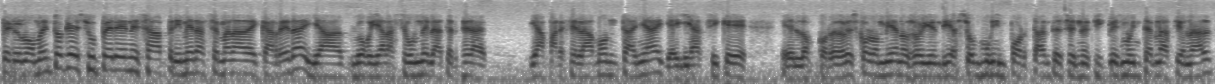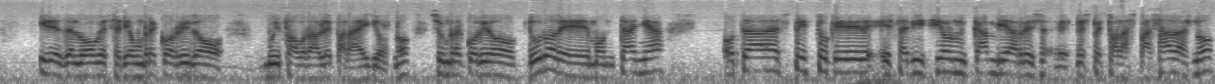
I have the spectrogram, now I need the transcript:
Pero el momento que superen esa primera semana de carrera y ya luego ya la segunda y la tercera ya aparece la montaña y ahí ya sí que eh, los corredores colombianos hoy en día son muy importantes en el ciclismo internacional y desde luego que sería un recorrido muy favorable para ellos, ¿no? Es un recorrido duro de montaña. Otro aspecto que esta edición cambia eh, respecto a las pasadas, ¿no?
